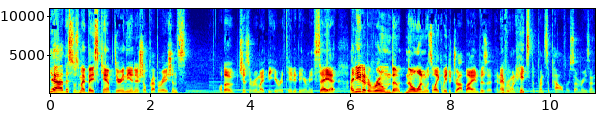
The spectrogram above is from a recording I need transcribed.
Yeah, this was my base camp during the initial preparations. Although Chizuru might be irritated to hear me say it, I needed a room that no one was likely to drop by and visit, and everyone hates the Principal for some reason.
